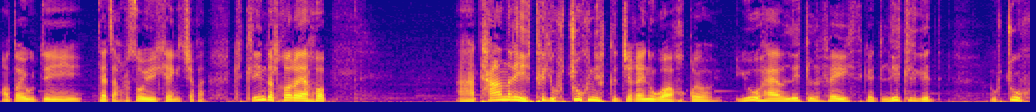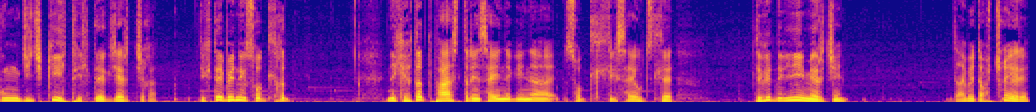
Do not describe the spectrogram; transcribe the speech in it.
одоо юу гэдэг тэ завхарсан үеийнхээ гэж байгаа. Гэтэл энд болохоор яг а та нарын итгэл өчүүхнийх гэж байгаа энэ үг аахгүй юу? You have little faith гэд little гэд өчүүхэн жижигхэн итгэлтэй гэж ярьж байгаа. Гэхдээ би нэг судлахад нэг хятад пастрын сая нэг энэ судлалыг сая үзлээ. Тэгэхэд нэг юм ярьж байна. За би товчхон яриа.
